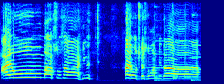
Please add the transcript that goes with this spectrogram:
아유, 맙소사. 이거, 아유, 죄송합니다.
